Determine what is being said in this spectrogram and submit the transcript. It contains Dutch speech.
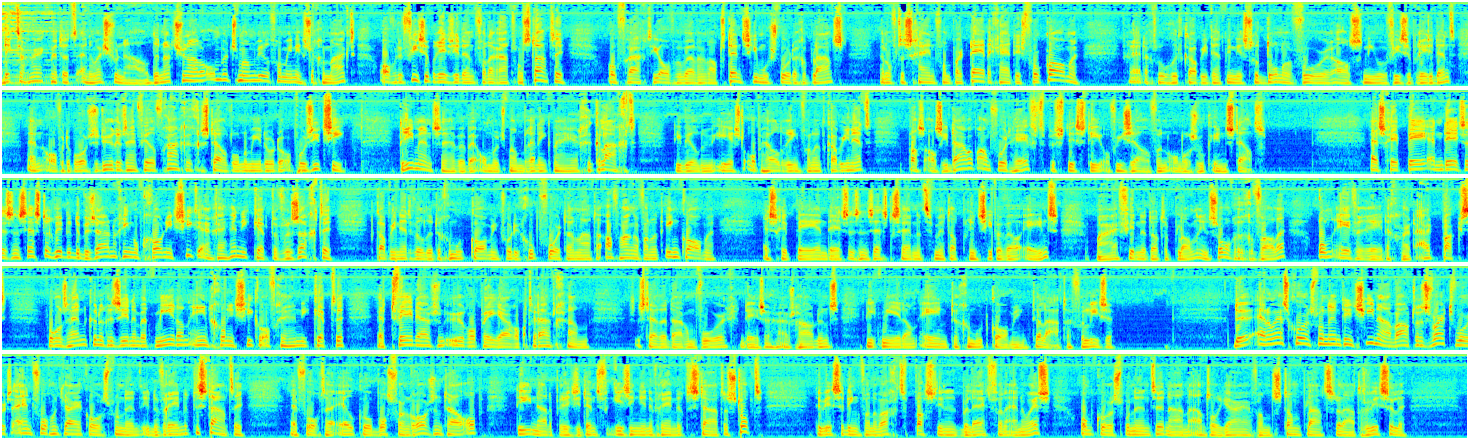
Dik Hark met het NOS-journaal. De nationale ombudsman wil van minister gemaakt over de vicepresident van de Raad van State. Ook vraagt hij over wel een advertentie moest worden geplaatst en of de schijn van partijdigheid is voorkomen. Vrijdag droeg het kabinet minister Donner voor als nieuwe vicepresident. En over de procedure zijn veel vragen gesteld, onder meer door de oppositie. Drie mensen hebben bij ombudsman Brenninkmeijer geklaagd. Die wil nu eerst opheldering van het kabinet. Pas als hij daarop antwoord heeft, beslist hij of hij zelf een onderzoek instelt. SGP en D66 willen de bezuiniging op chronisch zieken en gehandicapten verzachten. Het kabinet wilde de gemoedkoming voor die groep voortaan laten afhangen van het inkomen. SGP en D66 zijn het met dat principe wel eens, maar vinden dat het plan in sommige gevallen onevenredig hard uitpakt. Volgens hen kunnen gezinnen met meer dan één chronisch zieke of gehandicapte er 2000 euro per jaar op achteruit gaan. Ze stellen daarom voor deze huishoudens niet meer dan één tegemoetkoming te laten verliezen. De NOS-correspondent in China, Wouter Zwart, wordt eind volgend jaar correspondent in de Verenigde Staten. Hij volgt daar Elko Bos van Rosenthal op, die na de presidentsverkiezing in de Verenigde Staten stopt. De wisseling van de wacht past in het beleid van de NOS om correspondenten na een aantal jaar van standplaats te laten wisselen.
